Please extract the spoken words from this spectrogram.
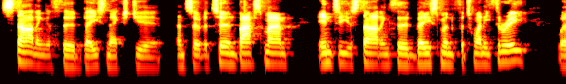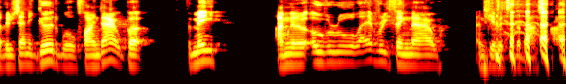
starting a third base next year. And so to turn Bassman into your starting third baseman for 23, whether he's any good, we'll find out. But for me, I'm going to overrule everything now and give it to the Bassman.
